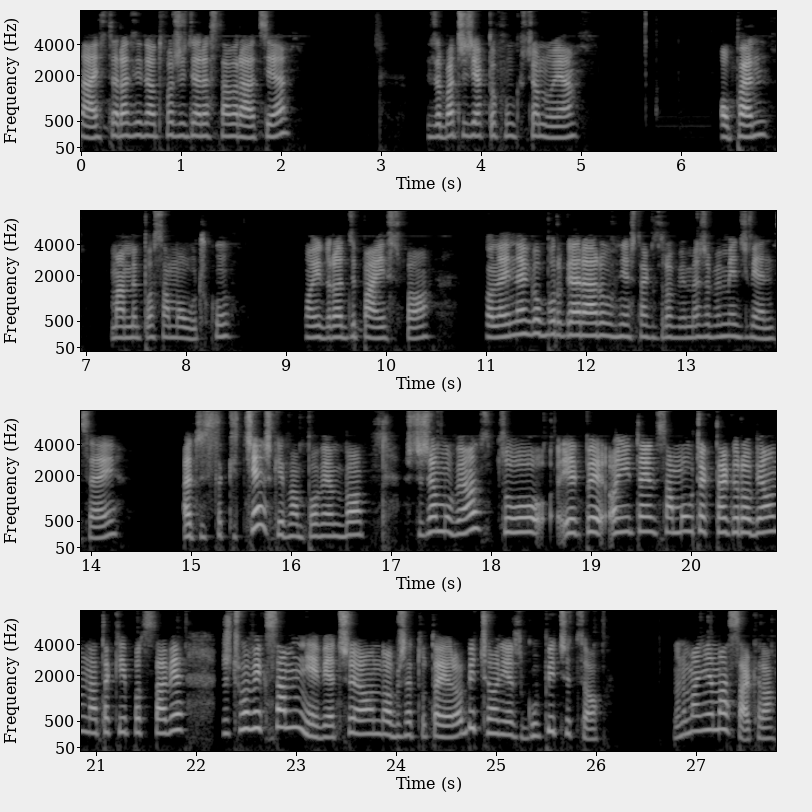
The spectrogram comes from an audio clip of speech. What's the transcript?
Nice, teraz idę otworzyć restaurację. I zobaczyć jak to funkcjonuje. Open. Mamy po samouczku. Moi drodzy Państwo. Kolejnego burgera również tak zrobimy, żeby mieć więcej. Ale to jest takie ciężkie wam powiem, bo szczerze mówiąc, tu jakby oni ten samouczek tak robią na takiej podstawie, że człowiek sam nie wie, czy on dobrze tutaj robi, czy on jest głupi, czy co. Normalnie masakra.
